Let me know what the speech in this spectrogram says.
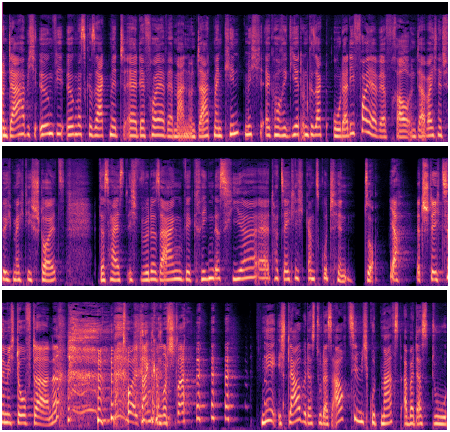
Und da habe ich irgendwie irgendwas gesagt mit äh, der Feuerwehrmann. Und da hat mein Kind mich äh, korrigiert und gesagt, oder die Feuerwehrfrau. Und da war ich natürlich mächtig stolz. Das heißt, ich würde sagen, wir kriegen das hier äh, tatsächlich ganz gut hin. So. Ja, jetzt stehe ich ziemlich doof da, ne? Toll, danke, Muster. Nee, ich glaube, dass du das auch ziemlich gut machst, aber dass du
